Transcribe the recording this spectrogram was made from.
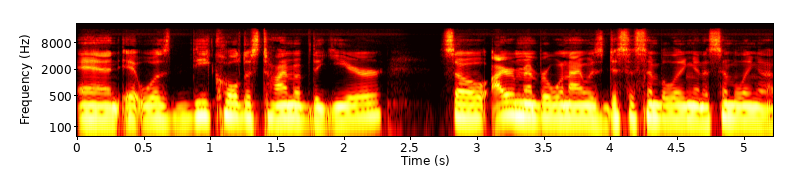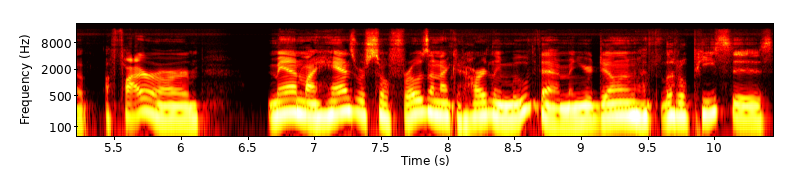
and it was the coldest time of the year. So I remember when I was disassembling and assembling a, a firearm man, my hands were so frozen I could hardly move them. And you're dealing with little pieces.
